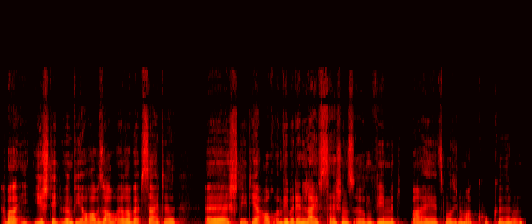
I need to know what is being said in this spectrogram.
Aber ihr steht irgendwie auch, also auf eurer Webseite äh, steht ja auch irgendwie bei den Live-Sessions irgendwie mit bei. Jetzt muss ich nochmal gucken.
